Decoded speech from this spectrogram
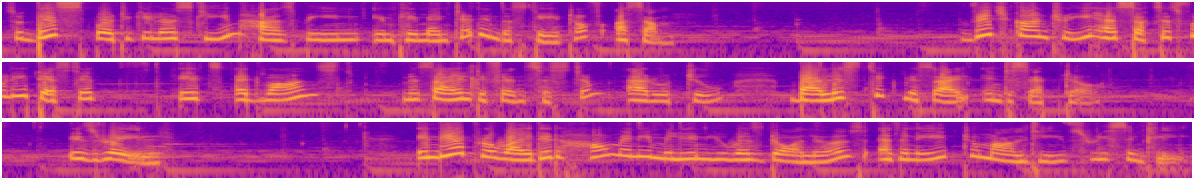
So this particular scheme has been implemented in the state of Assam. Which country has successfully tested its advanced missile defense system Arrow 2 ballistic missile interceptor? Israel. India provided how many million US dollars as an aid to Maldives recently?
